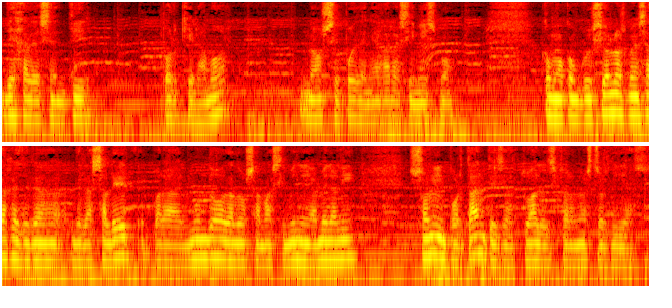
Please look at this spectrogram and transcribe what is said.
deja de sentir, porque el amor no se puede negar a sí mismo. Como conclusión, los mensajes de la, de la Salet para el mundo dados a Maximino y a Melanie son importantes y actuales para nuestros días.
